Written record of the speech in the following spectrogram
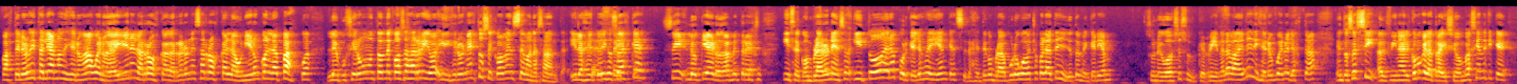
pasteleros italianos dijeron, ah, bueno, de ahí viene la rosca, agarraron esa rosca, la unieron con la Pascua, le pusieron un montón de cosas arriba y dijeron, esto se come en Semana Santa. Y la gente dijo, ¿sabes qué? Sí, lo quiero, dame tres. Y se compraron eso. Y todo era porque ellos veían que la gente compraba puro huevo de chocolate y ellos también querían su negocio, su, que rinda la vaina. Y dijeron, bueno, ya está. Entonces sí, al final como que la tradición va haciendo que, que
